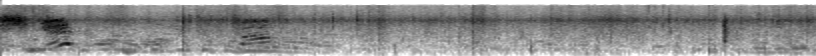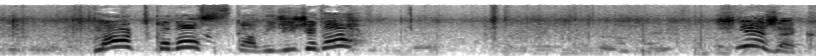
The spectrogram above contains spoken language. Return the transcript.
Śnieg? Matko Boska, widzicie to? Śnieżek.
